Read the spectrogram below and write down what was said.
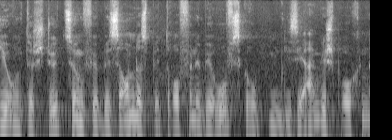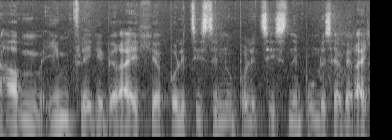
Die Unterstützung für besonders betroffene Berufsgruppen, die Sie angesprochen haben, im Pflegebereich, äh, Polizistinnen und Polizisten, im Bundesheerbereich,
